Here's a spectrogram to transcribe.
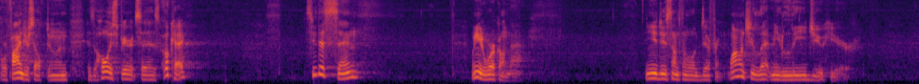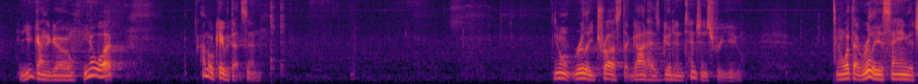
or find yourself doing, is the Holy Spirit says, okay, see this sin? We need to work on that. You need to do something a little different. Why don't you let me lead you here? And you kind of go, you know what? I'm okay with that sin. You don't really trust that God has good intentions for you. And what that really is saying that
